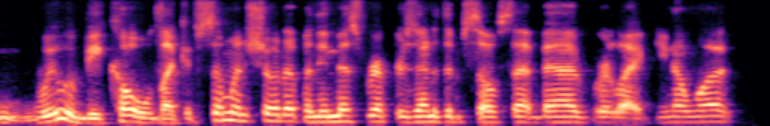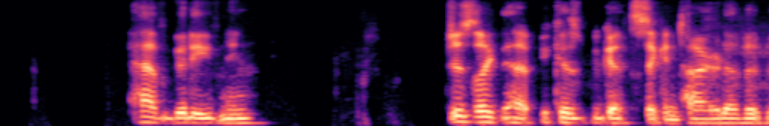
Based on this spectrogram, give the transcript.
we would be cold. Like if someone showed up and they misrepresented themselves that bad, we're like, you know what? Have a good evening just like that because we got sick and tired of it.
